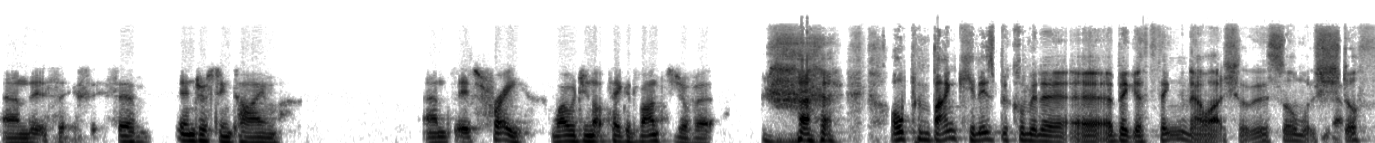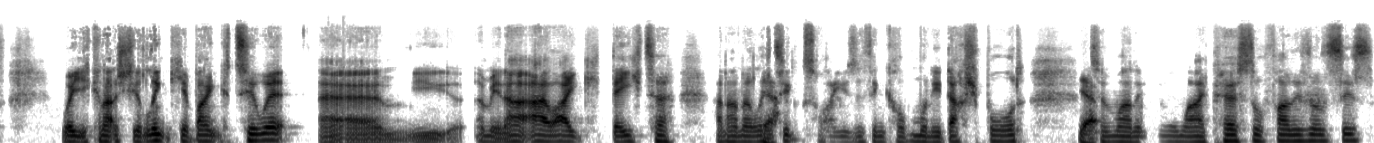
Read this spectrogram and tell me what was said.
And it's, it's, it's an interesting time. And it's free. Why would you not take advantage of it? Open banking is becoming a, a bigger thing now, actually. There's so much yep. stuff where you can actually link your bank to it um, you, I mean, I, I, like data and analytics, yeah. so I use a thing called Money Dashboard yeah. to manage all my personal finances.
